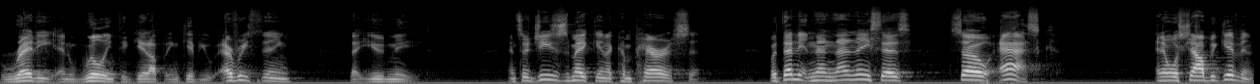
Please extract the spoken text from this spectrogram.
ready and willing to get up and give you everything that you need. And so Jesus is making a comparison. But then, and then, then he says, So ask, and it will shall be given.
